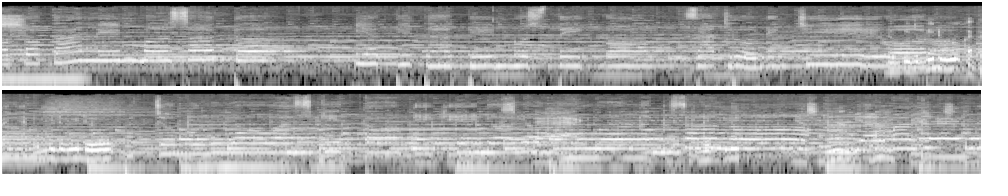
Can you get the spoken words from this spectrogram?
Soto kalimo soto Yati dadi mustika Sajroning jiwa Dubi-dubi-du katanya. Dubi-dubi-du. Bejo mulya waskita Niki spek. Kedip-kedip nih biasanya ya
